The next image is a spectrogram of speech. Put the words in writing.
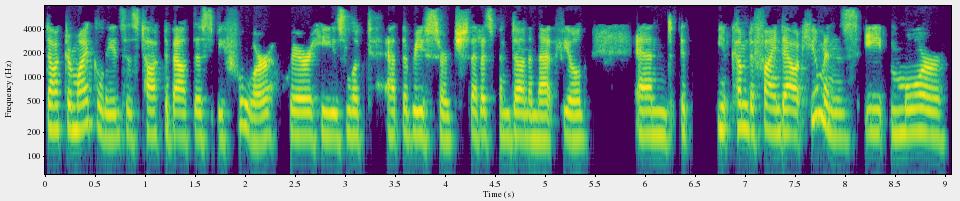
Dr. Michael Eades has talked about this before, where he's looked at the research that has been done in that field. And it you come to find out humans eat more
